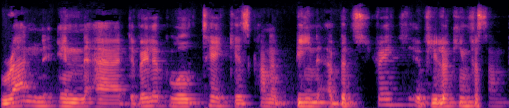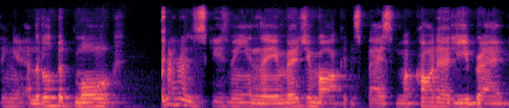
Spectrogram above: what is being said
run in uh, developed world tech has kind of been a bit stretched. If you're looking for something a little bit more excuse me, in the emerging market space, Mercado Libre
